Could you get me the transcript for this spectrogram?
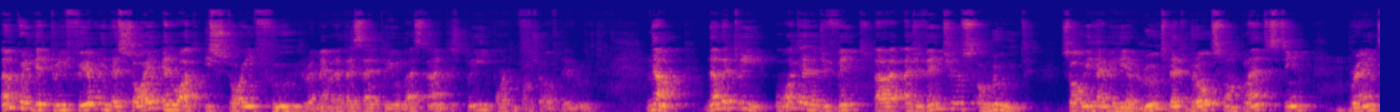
anchoring the tree firmly in the soil and what? Storing food. Remember that I said to you last time, these three important functions of the root. Now, number three, what are advent, uh, adventures root? So we have here root that grows from plant stem, branch,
